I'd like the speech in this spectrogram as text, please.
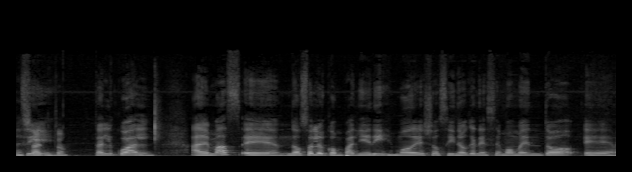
Sí, Exacto. Tal cual. Además, eh, no solo el compañerismo de ellos, sino que en ese momento eh,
